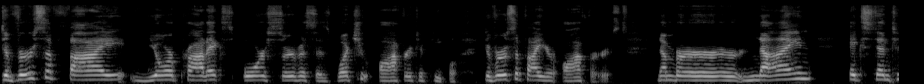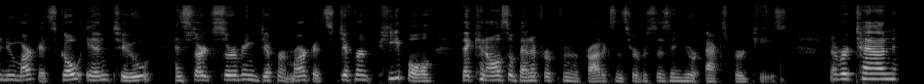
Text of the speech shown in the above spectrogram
diversify your products or services, what you offer to people. Diversify your offers. Number nine, extend to new markets. Go into and start serving different markets, different people that can also benefit from the products and services and your expertise. Number 10,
